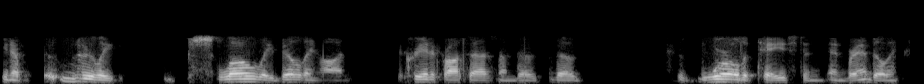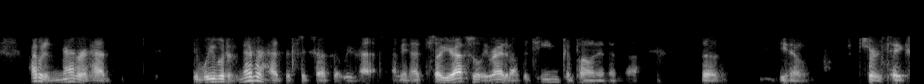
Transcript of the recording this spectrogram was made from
you know, literally slowly building on the creative process and the the, the world of taste and, and brand building, I would have never had we would have never had the success that we've had. I mean, so you're absolutely right about the team component and the, the, you know, sort of takes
